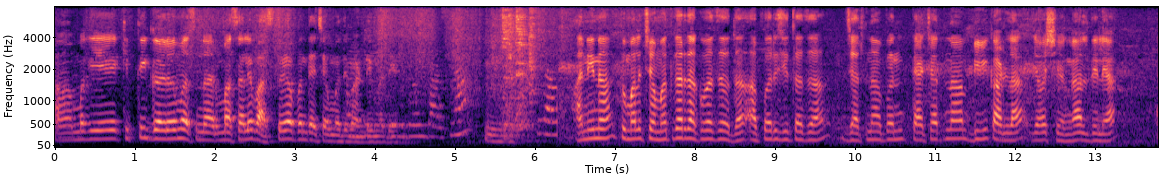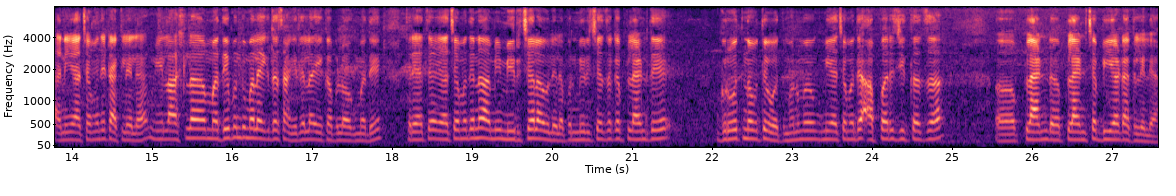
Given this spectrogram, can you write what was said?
हा मग हे किती गरम असणार? मसाले भाजतोय आपण त्याच्यामध्ये भांडीमध्ये. आणि ना तुम्हाला चमत्कार दाखवायचा होता अपरिजिताचा ज्यातनं आपण त्याच्यातनं बी काढला जेव्हा शेंगा आलतेल्या आणि याच्यामध्ये टाकलेल्या. मी लास्टला मध्ये पण तुम्हाला एकदा सांगितलेलं एका ब्लॉगमध्ये तर याच्या याच्यामध्ये ना आम्ही मिरच्या लावलेल्या पण मिरच्याचं काही प्लॅन्ट ते ग्रोथ नव्हते होत. म्हणून मग मी याच्यामध्ये अपरिजिताचा प्लॅन्ट प्लॅन्टच्या बिया टाकलेल्या.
